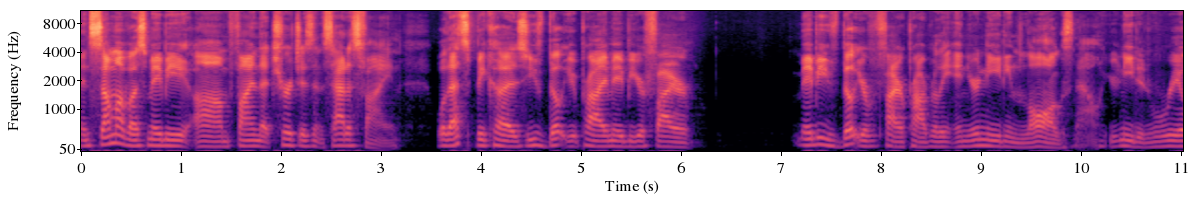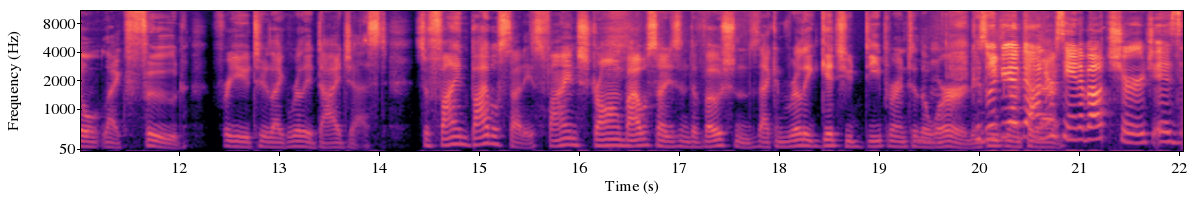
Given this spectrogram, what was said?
And some of us maybe um, find that church isn't satisfying. Well, that's because you've built your probably maybe your fire maybe you've built your fire properly and you're needing logs now. You needed real like food for you to like really digest. So find Bible studies, find strong Bible studies and devotions that can really get you deeper into the mm-hmm. word. Because what you have to understand about church is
